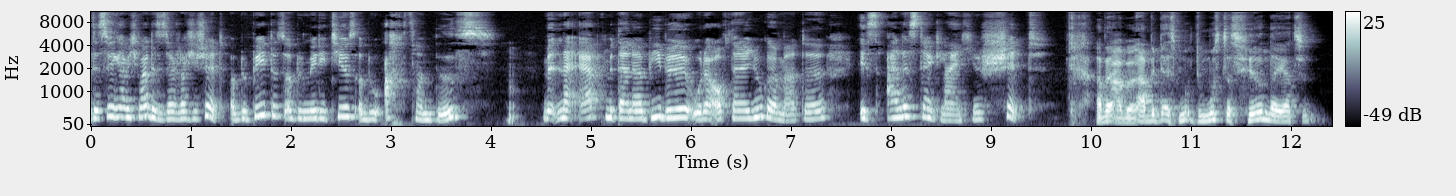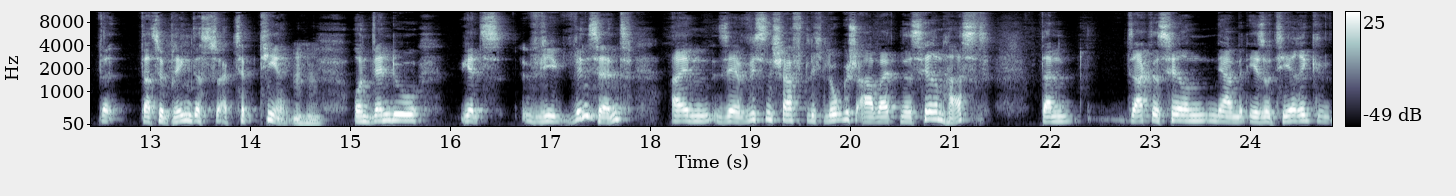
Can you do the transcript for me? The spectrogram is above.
deswegen habe ich gemeint, das ist der gleiche Shit. Ob du betest, ob du meditierst, ob du achtsam bist, mit einer App, mit deiner Bibel oder auf deiner Yogamatte, ist alles der gleiche Shit. Aber, aber, Aber- das, du musst das Hirn da ja zu, da, dazu bringen, das zu akzeptieren. Und wenn du jetzt wie Vincent ein sehr wissenschaftlich logisch arbeitendes Hirn hast, dann sagt das Hirn, ja, mit Esoterik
